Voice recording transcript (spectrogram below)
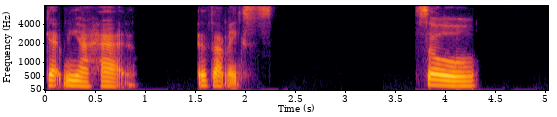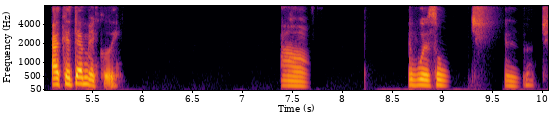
get me ahead, if that makes so academically. Um, it was a way to, to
